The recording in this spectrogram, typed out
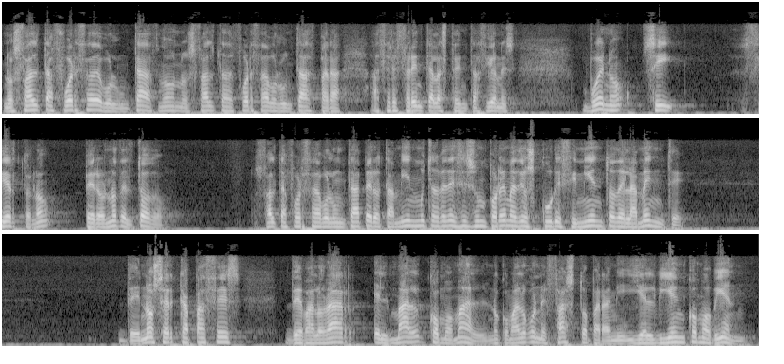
nos falta fuerza de voluntad, ¿no? Nos falta fuerza de voluntad para hacer frente a las tentaciones. Bueno, sí, cierto, ¿no? Pero no del todo. Nos falta fuerza de voluntad, pero también muchas veces es un problema de oscurecimiento de la mente, de no ser capaces de valorar el mal como mal, no como algo nefasto para mí, y el bien como bien.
